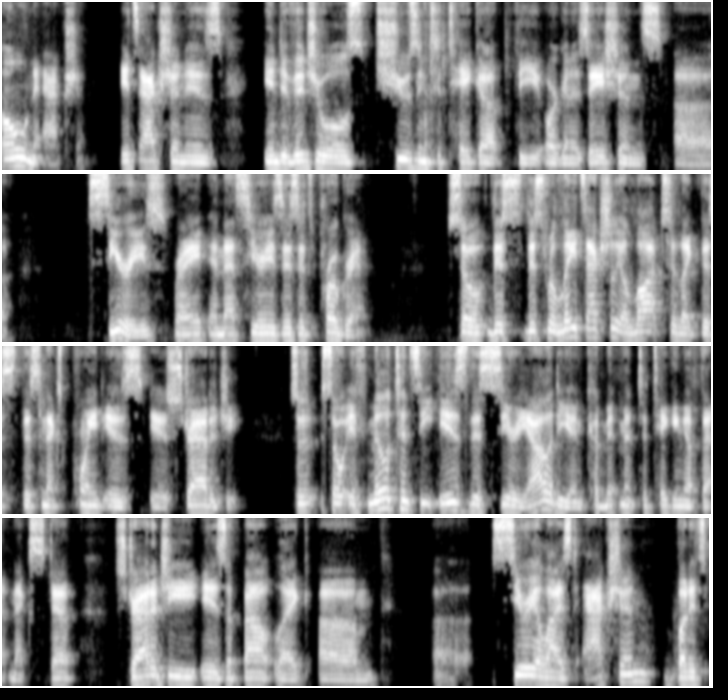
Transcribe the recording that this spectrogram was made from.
own action. Its action is individuals choosing to take up the organization's uh, series, right? And that series is its program. So this this relates actually a lot to like this this next point is is strategy. So so if militancy is this seriality and commitment to taking up that next step, strategy is about like um, uh, serialized action, but it's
